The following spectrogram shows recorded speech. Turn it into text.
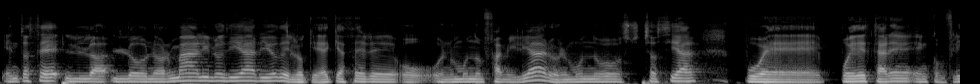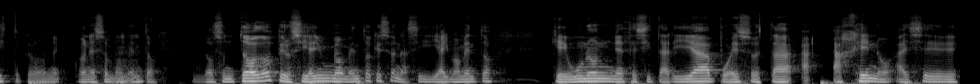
Entonces, lo, normal y lo diario de lo que hay que hacer eh, o, en un mundo familiar o en el mundo social, pues puede estar en, conflicto con, esos momentos. No son todos, pero sí hay momentos que son así y hay momentos que uno necesitaría, pues eso, está ajeno a, ese,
